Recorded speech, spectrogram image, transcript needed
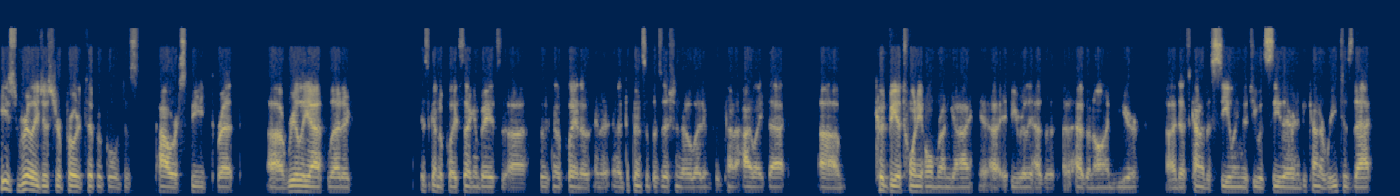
he's really just your prototypical just power, speed, threat, uh, really athletic. Is going to play second base, uh, so he's going to play in a, in a, in a defensive position that'll let him to kind of highlight that. Um, could be a 20 home run guy uh, if he really has a has an on year. Uh, that's kind of the ceiling that you would see there, and if he kind of reaches that,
